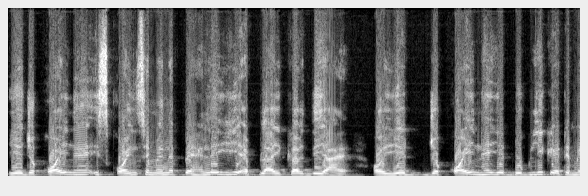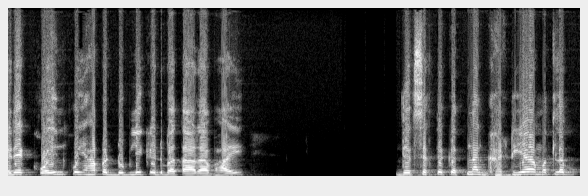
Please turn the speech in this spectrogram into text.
ये जो कॉइन है, इस कॉइन से मैंने पहले ही अप्लाई कर दिया है। और ये जो कॉइन है, ये डुप्लीकेट है। मेरे कॉइन को यहाँ पर डुप्लीकेट बता रहा भाई। देख सकते कितना घटिया मतलब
